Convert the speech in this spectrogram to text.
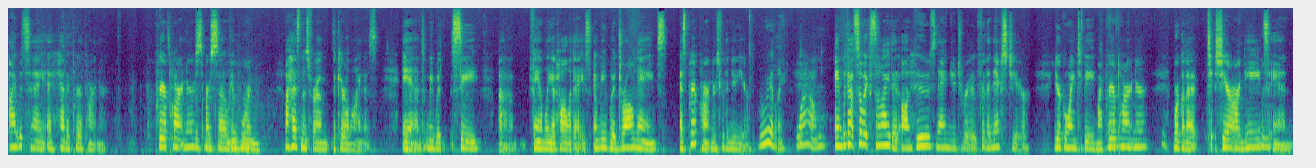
I would say uh, have a prayer partner. Prayer partners are so important. My husband's from the Carolinas, and we would see uh, family at holidays, and we would draw names as prayer partners for the new year. Really? Wow. And we got so excited on whose name you drew for the next year. You're going to be my prayer partner. We're going to share our needs and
